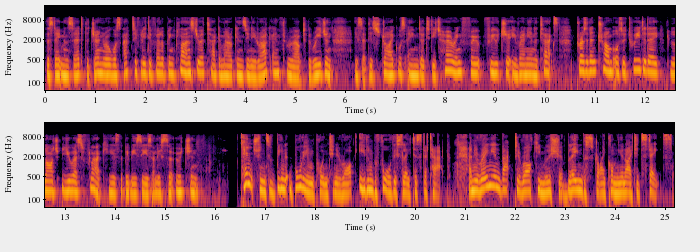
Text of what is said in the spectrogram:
The statement said the general was actively developing plans to attack Americans in Iraq and throughout the region. It said this strike was aimed at deterring future Iranian attacks. President Trump also tweeted a large U.S. flag. Here's the BBC's Alyssa Urchin. Tensions have been at boiling point in Iraq even before this latest attack. An Iranian-backed Iraqi militia blamed the strike on the United States.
